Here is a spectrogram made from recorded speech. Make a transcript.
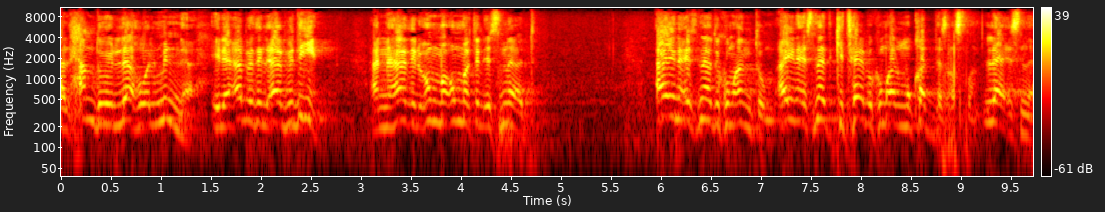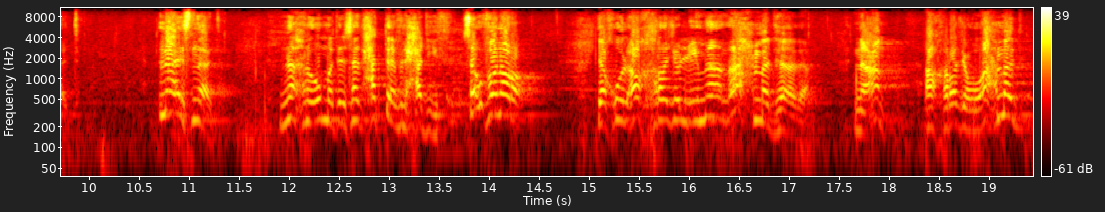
الحمد لله والمنة إلى أبد الآبدين أن هذه الأمة أمة الإسناد. أين إسنادكم أنتم؟ أين إسناد كتابكم المقدس أصلا؟ لا إسناد. لا إسناد. نحن أمة الإسناد حتى في الحديث. سوف نرى. يقول أخرج الإمام أحمد هذا. نعم أخرجه أحمد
